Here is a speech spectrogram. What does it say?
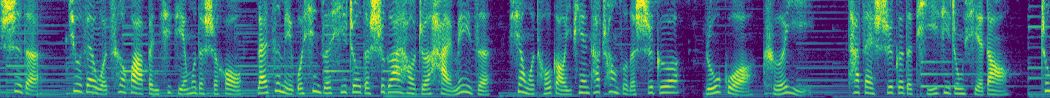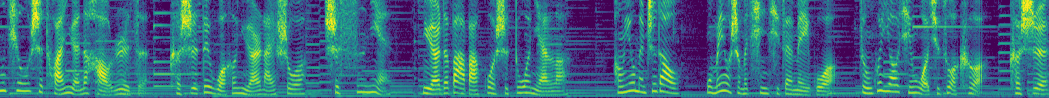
是的。就在我策划本期节目的时候，来自美国新泽西州的诗歌爱好者海妹子向我投稿一篇她创作的诗歌。如果可以，她在诗歌的题记中写道：“中秋是团圆的好日子，可是对我和女儿来说是思念。女儿的爸爸过世多年了，朋友们知道我没有什么亲戚在美国，总会邀请我去做客。可是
